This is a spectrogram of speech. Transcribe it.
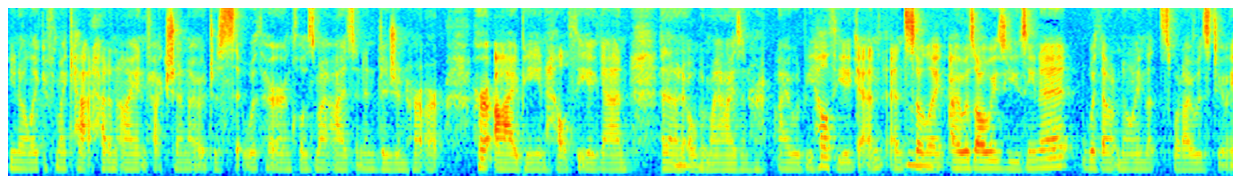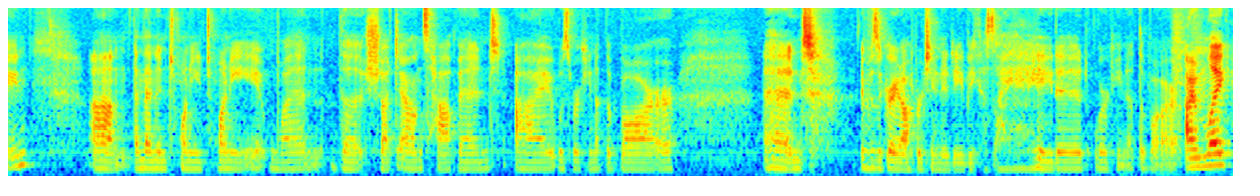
You know like if my cat had an eye infection i would just sit with her and close my eyes and envision her her eye being healthy again and then i'd open my eyes and her eye would be healthy again. And so like i was always using it without knowing that's what i was doing. Um, and then in 2020 when the shutdowns happened i was working at the bar and it was a great opportunity because I hated working at the bar. I'm like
